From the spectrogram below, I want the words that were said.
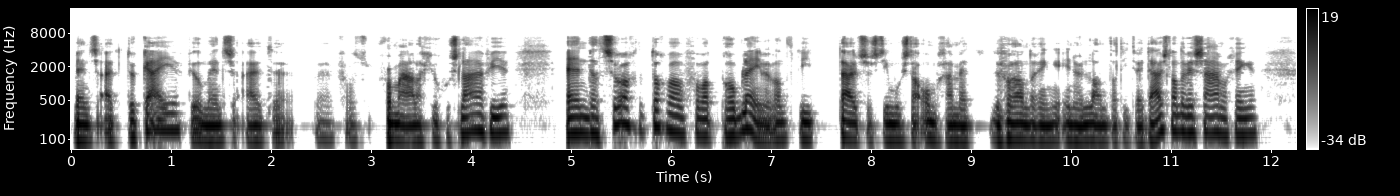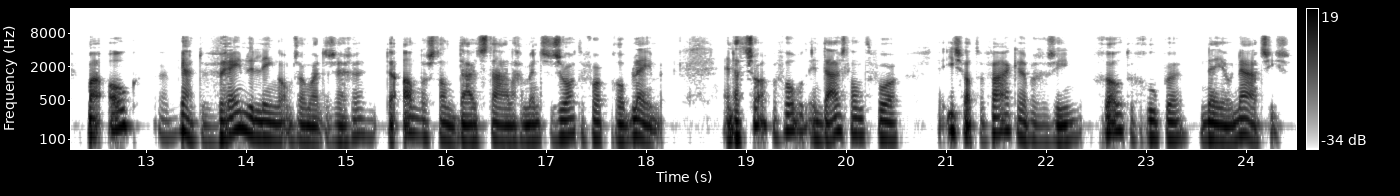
Mensen uit Turkije, veel mensen uit uh, voormalig Joegoslavië. En dat zorgde toch wel voor wat problemen. Want die Duitsers die moesten omgaan met de veranderingen in hun land. Dat die twee Duitslanden weer samengingen. Maar ook ja, de vreemdelingen, om zo maar te zeggen. De anders dan Duitsstalige mensen zorgden voor problemen. En dat zorgt bijvoorbeeld in Duitsland voor iets wat we vaker hebben gezien. Grote groepen neonazies.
